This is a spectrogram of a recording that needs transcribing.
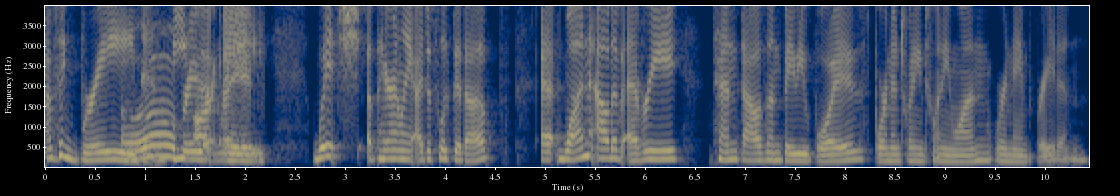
I'm saying Braden. Oh, B Braden, R A. right. Which apparently I just looked it up. At one out of every 10,000 baby boys born in 2021 were named Braden.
